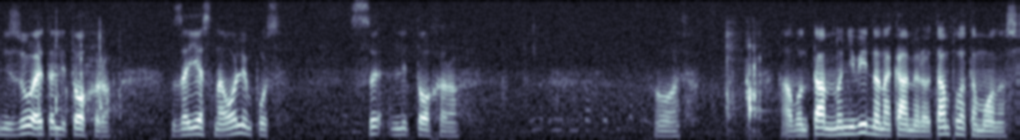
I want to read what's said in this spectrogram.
внизу, это Литохоро. Заезд на Олимпус с Литохоро. Вот. А вон там, ну не видно на камеру, там Платомонос.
